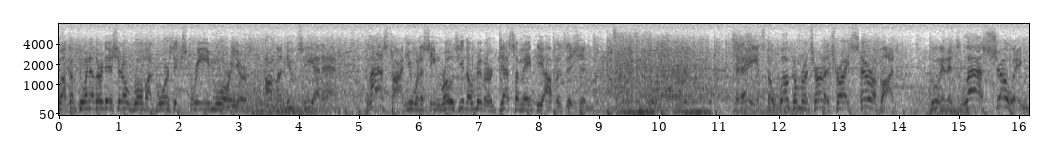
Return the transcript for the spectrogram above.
Welcome to another edition of Robot Wars Extreme Warriors on the new TNN. Last time, you would have seen Rosie the Riveter decimate the opposition. Today, it's the welcome return of Tricerabot, who in its last showing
